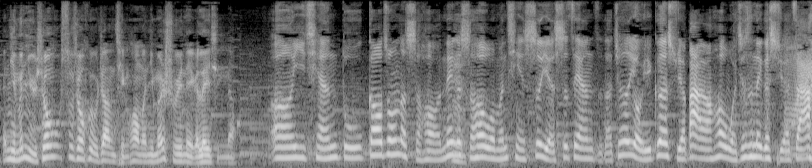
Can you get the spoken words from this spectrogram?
你们女生宿舍会有这样的情况吗？你们属于哪个类型的？嗯，以前读高中的时候，那个时候我们寝室也是这样子的，就是有一个学霸，然后我就是那个学渣。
